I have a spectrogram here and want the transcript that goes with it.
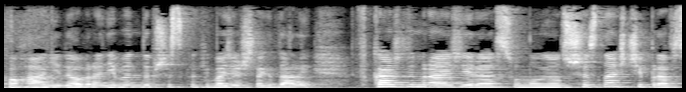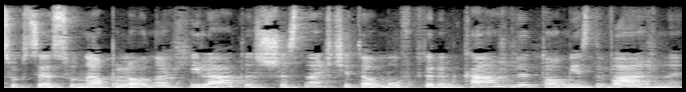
Kochani, dobra, nie będę przeskakiwać aż tak dalej. W każdym razie, reasumując, 16 praw sukcesu Napoleona Hilla to jest 16 tomów, w którym każdy tom jest ważny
